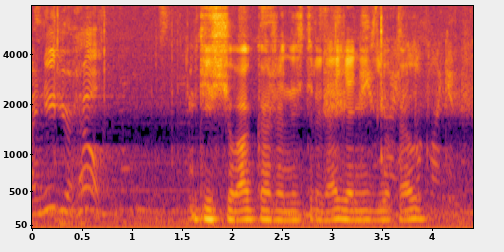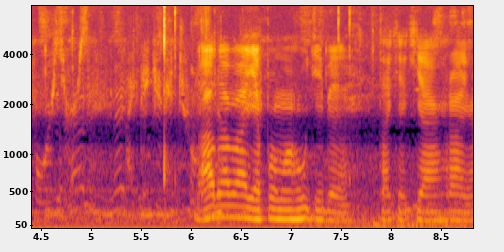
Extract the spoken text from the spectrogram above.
I need your help. якийсь чувак каже, не стріляй, я need your help. А давай, я помогу тебе, так як я граю.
